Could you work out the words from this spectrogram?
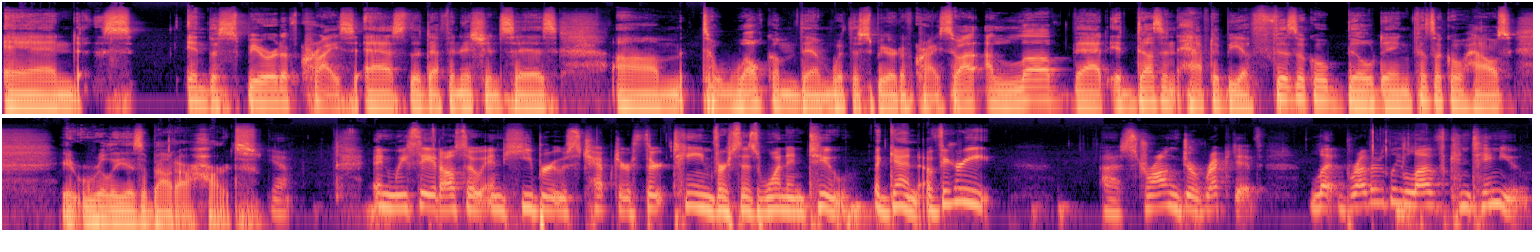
and in the spirit of Christ, as the definition says, um, to welcome them with the spirit of Christ. So I, I, love that it doesn't have to be a physical building, physical house. It really is about our hearts. Yeah. And we see it also in Hebrews chapter 13, verses 1 and 2. Again, a very uh, strong directive let brotherly love continue.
